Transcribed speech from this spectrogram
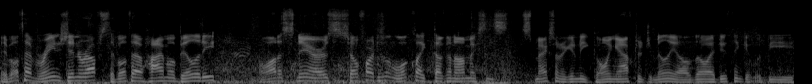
They both have ranged interrupts. They both have high mobility. A lot of snares. So far, it doesn't look like Thuganomics and Smexen are going to be going after Jamili, although I do think it would be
